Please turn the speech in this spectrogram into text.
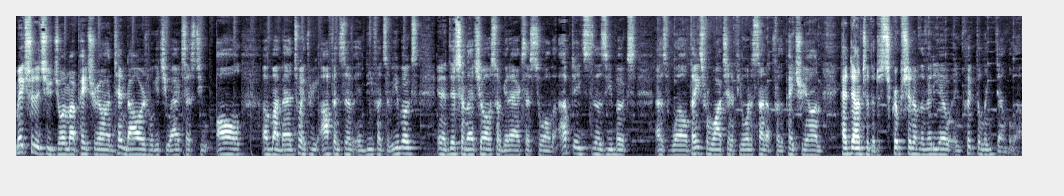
make sure that you join my Patreon. $10 will get you access to all of my Madden 23 offensive and defensive ebooks. In addition to that, you'll also get access to all the updates to those ebooks as well. Thanks for watching. If you want to sign up for the Patreon, head down to the description of the video and click the link down below.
